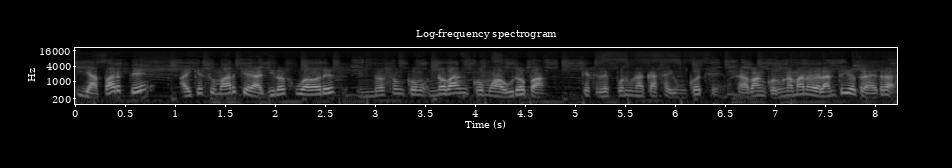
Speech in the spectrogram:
y aparte hay que sumar que allí los jugadores no son como, no van como a Europa que se les pone una casa y un coche, o sea, van con una mano delante y otra detrás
